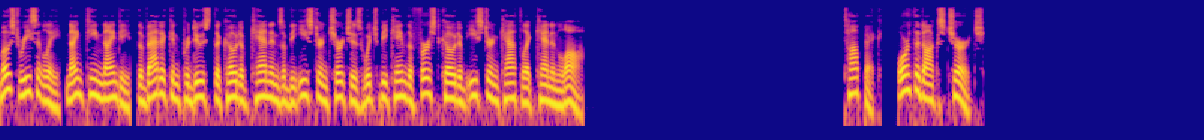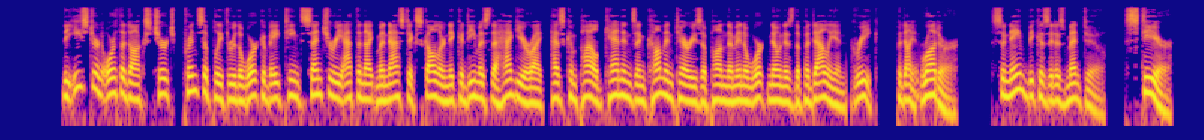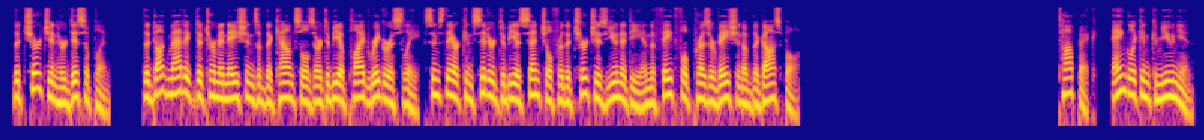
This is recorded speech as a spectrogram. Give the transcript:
Most recently, 1990, the Vatican produced the Code of Canons of the Eastern Churches which became the first code of Eastern Catholic canon law. Orthodox Church The Eastern Orthodox Church, principally through the work of 18th-century Athonite monastic scholar Nicodemus the Hagiorite, has compiled canons and commentaries upon them in a work known as the Pedalion Greek, Pedalion rudder, so named because it is meant to steer the Church in her discipline. The dogmatic determinations of the councils are to be applied rigorously, since they are considered to be essential for the Church's unity and the faithful preservation of the Gospel. Anglican Communion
